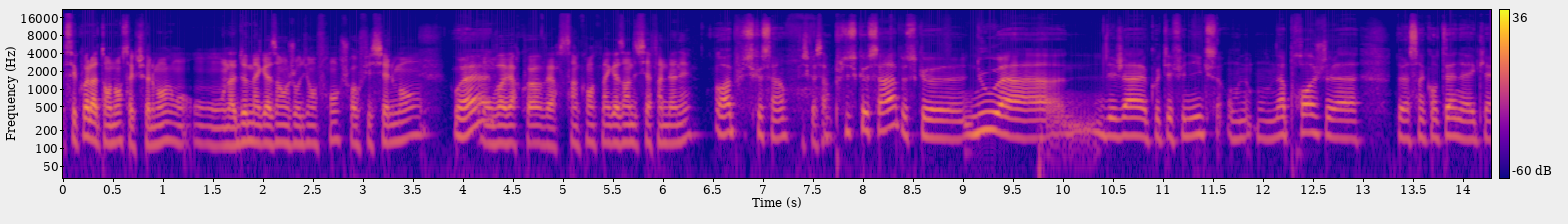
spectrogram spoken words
C'est quoi la tendance actuellement? On, a deux magasins aujourd'hui en France, je crois officiellement. Ouais. On va vers quoi? Vers 50 magasins d'ici la fin de l'année? Ouais, plus que ça. Plus que ça Plus que ça, parce que nous, à, déjà côté Phoenix, on, approche de la, de la, cinquantaine avec la,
